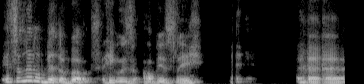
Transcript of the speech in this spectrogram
It's a little bit of both. He was obviously uh,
